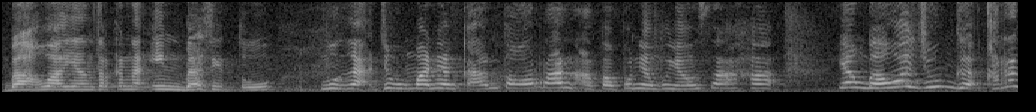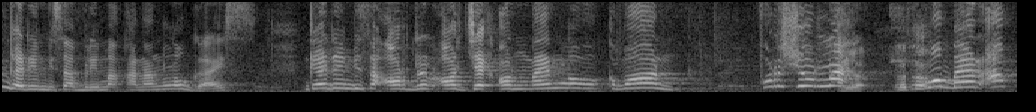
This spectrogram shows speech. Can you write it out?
bahwa yang terkena imbas itu nggak cuma yang kantoran ataupun yang punya usaha, yang bawah juga, karena nggak ada yang bisa beli makanan lo guys, nggak ada yang bisa order ojek online lo, come on, for sure lah, Ya, betul. mau bayar apa?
